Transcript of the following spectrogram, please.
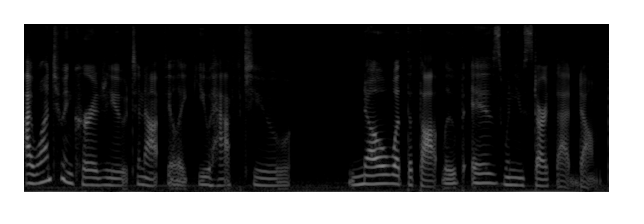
I want to encourage you to not feel like you have to know what the thought loop is when you start that dump.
